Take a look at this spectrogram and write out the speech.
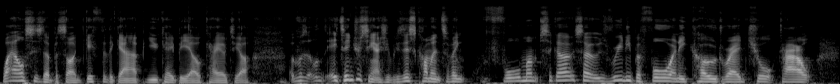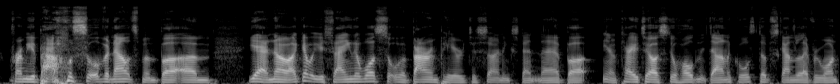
What else is there beside Gift of the Gab, UKBL, KOTR? It was, it's interesting actually because this comment's I think four months ago, so it was really before any code red chalked out Premier Battles sort of announcement. But um, yeah, no, I get what you're saying. There was sort of a barren period to a certain extent there, but you know, KOTR is still holding it down, of course. Dub scandal, everyone.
